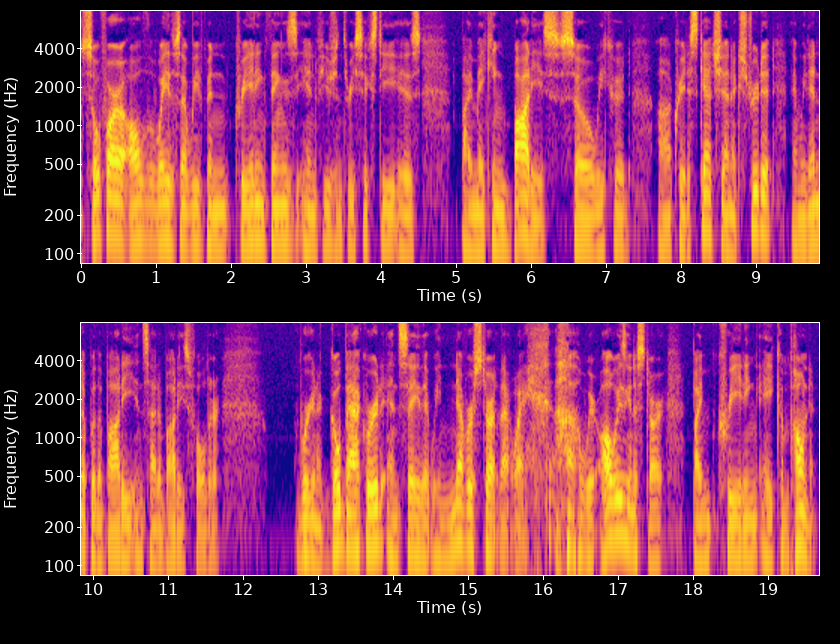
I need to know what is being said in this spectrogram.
so far all the ways that we've been creating things in Fusion 360 is by making bodies. So we could uh, create a sketch and extrude it and we'd end up with a body inside a bodies folder we're going to go backward and say that we never start that way. Uh, we're always going to start by creating a component.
